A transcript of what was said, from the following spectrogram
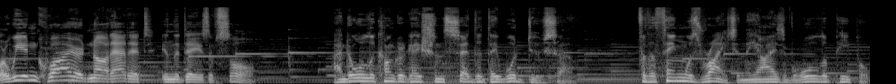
For we inquired not at it in the days of Saul. And all the congregation said that they would do so, for the thing was right in the eyes of all the people.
